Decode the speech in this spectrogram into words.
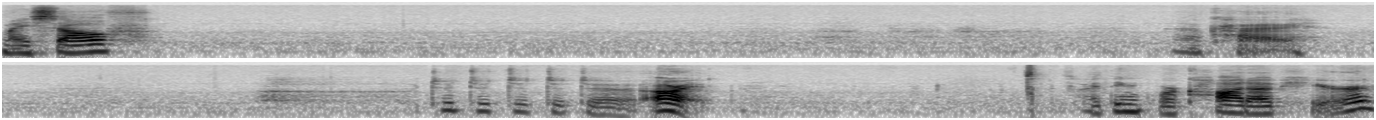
myself. Okay. All right. So I think we're caught up here.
